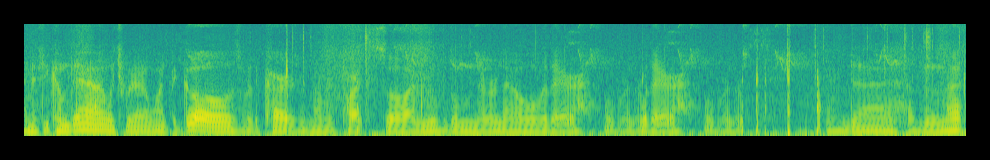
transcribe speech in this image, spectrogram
And if you come down, which way I want to go is where the cars would normally park. So I moved them. They're now over there, over in the there, over in the and uh, other than that,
